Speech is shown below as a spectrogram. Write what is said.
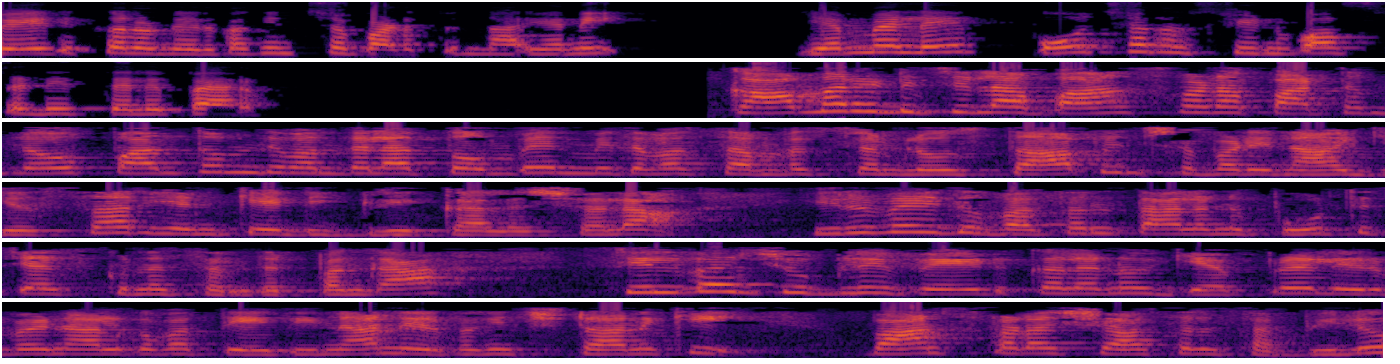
వేడుకలు నిర్వహించబడుతున్నాయని ఎమ్మెల్యే పోచారం శ్రీనివాస్ రెడ్డి తెలిపారు. కామారెడ్డి జిల్లా బాన్స్వాడ పట్టణంలో పంతొమ్మిది వందల తొంభై ఎనిమిదవ సంవత్సరంలో స్థాపించబడిన ఎస్ఆర్ఎన్కే డిగ్రీ కళాశాల ఇరవై ఐదు వసంతాలను పూర్తి చేసుకున్న సందర్భంగా సిల్వర్ జూబ్లీ వేడుకలను ఏప్రిల్ ఇరవై నాలుగవ తేదీన నిర్వహించడానికి బాన్స్వాడ శాసనసభ్యులు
